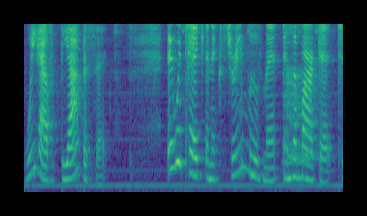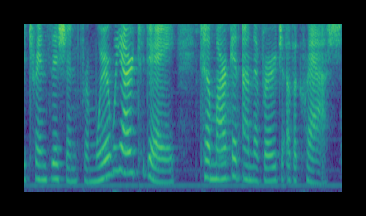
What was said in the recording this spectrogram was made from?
we have the opposite. It would take an extreme movement in the market to transition from where we are today to a market on the verge of a crash.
